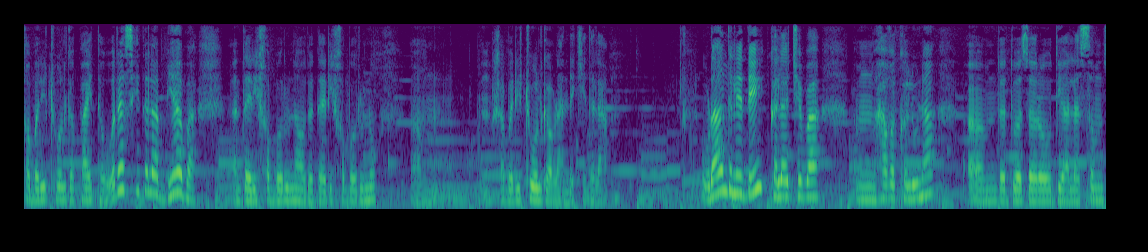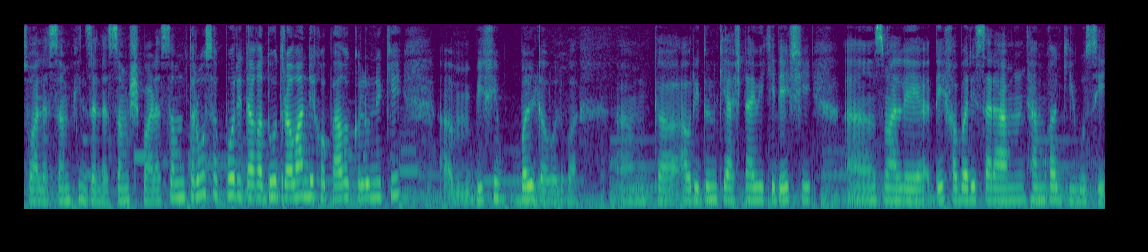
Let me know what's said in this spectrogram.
خبري ټولګه پای ته ورسېدله بیا به دري خبرونه او د دري خبرونو خبري ټولګه وړاندې کېدله وړاندې لیدې کله چې به هغه کلونه د 2013 14 15 14 تر اوسه پورې دغه دود روان دی خو په هغه کلونو کې بيخي بل ډول و که اوریدونکي آشنا وي کې دی شي زما له دې خبرې سره همغږي وسی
